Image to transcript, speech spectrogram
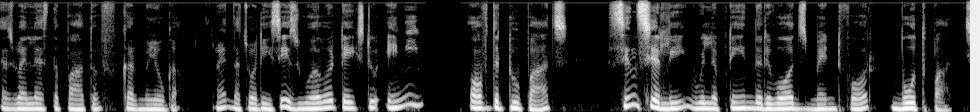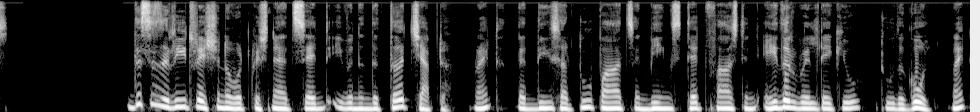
as well as the path of karma yoga. Right? That's what he says. Whoever takes to any of the two paths sincerely will obtain the rewards meant for both paths. This is a reiteration of what Krishna had said even in the third chapter, right? That these are two paths and being steadfast in either will take you to the goal, right?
